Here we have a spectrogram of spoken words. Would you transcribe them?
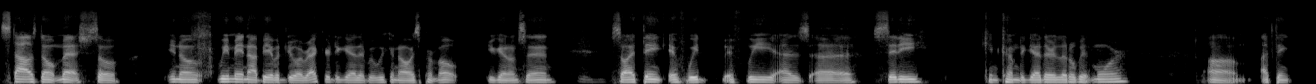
styles don't mesh. So, you know, we may not be able to do a record together, but we can always promote. You get what I'm saying? So I think if we if we as a city can come together a little bit more, um, I think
